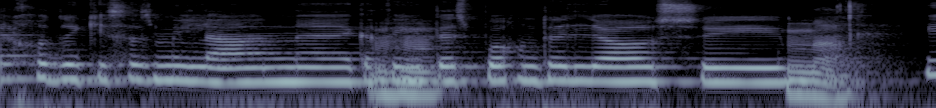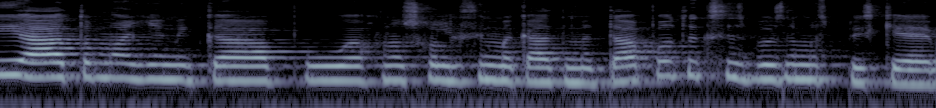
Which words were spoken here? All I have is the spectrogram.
έρχονται και σας μιλάνε, καθηγητές που έχουν τελειώσει Ναι. ή άτομα γενικά που έχουν ασχοληθεί με κάτι μετά, οπότε ξέρεις μπορείς να μας πεις και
